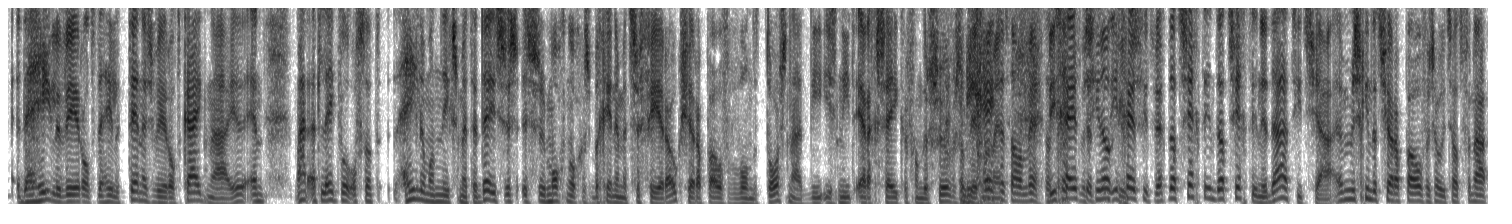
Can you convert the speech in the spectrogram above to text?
De hele wereld, de hele tenniswereld kijkt naar je. En, maar het leek wel of dat helemaal niks met haar deed. Ze, ze mocht nog eens beginnen met serveren ook. Sharapova won de tors. Nou, die is niet erg zeker van de service op dit moment. Die geeft het dan weg. Dat die geeft, het, die geeft het weg. Dat zegt, dat zegt inderdaad iets, ja. En misschien dat Sharapova zoiets had van... nou,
